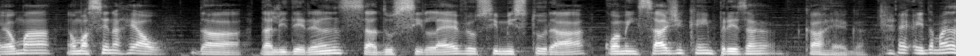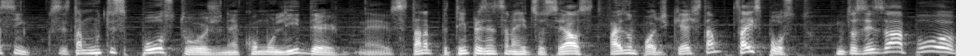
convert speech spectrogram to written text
É uma, é uma cena real da, da liderança, do C-level se misturar com a mensagem que a empresa carrega. É, ainda mais assim, você está muito exposto hoje, né? Como líder, né? você tá na, tem presença na rede social, você faz um podcast, está tá exposto. Muitas vezes, ah, pô,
